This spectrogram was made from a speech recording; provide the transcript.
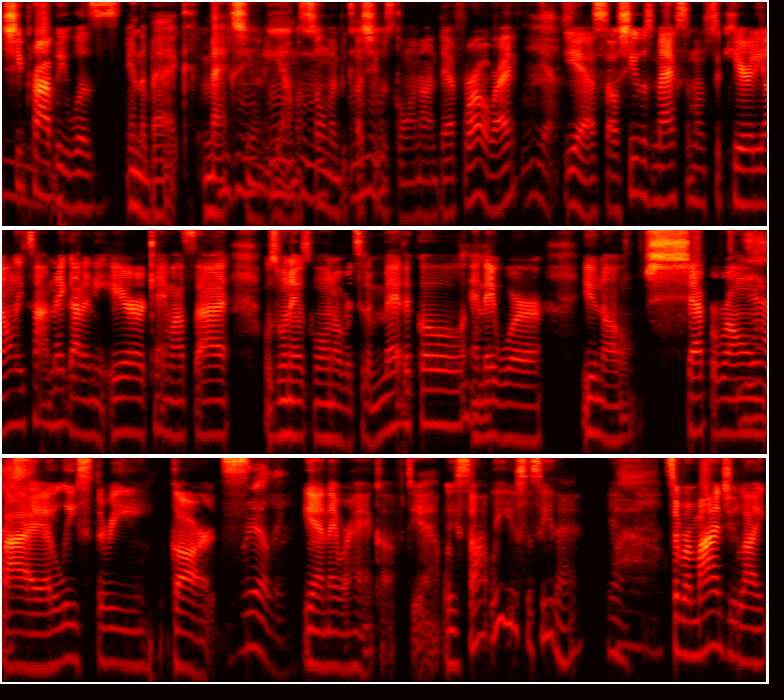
she Mm. probably was in the back Max Mhm, unit. Yeah, I'm mhm, assuming because she mhm. was going on death row, right? Yes. Yeah, so she was maximum security. Only time they got any air or came outside was when they was going over to the medical and they were, you know, chaperoned Yes. by at least three guards. Really. Yeah, and they were handcuffed. Yeah, we saw. We used to see that. Yeah, Wow. to remind you, like,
